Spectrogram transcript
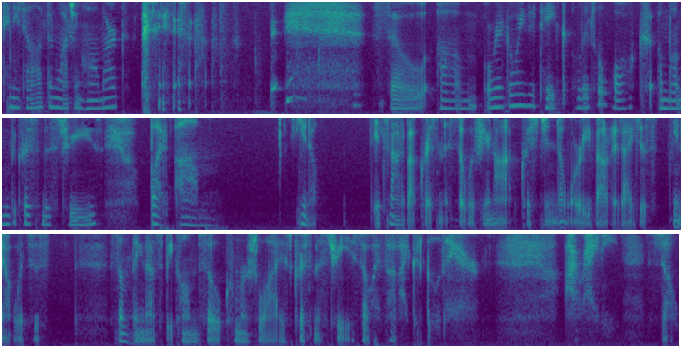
can you tell I've been watching Hallmark? So, um, we're going to take a little walk among the Christmas trees, but, um, you know, it's not about Christmas. So, if you're not Christian, don't worry about it. I just, you know, it's just something that's become so commercialized Christmas trees. So, I thought I could go there. Alrighty. So,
